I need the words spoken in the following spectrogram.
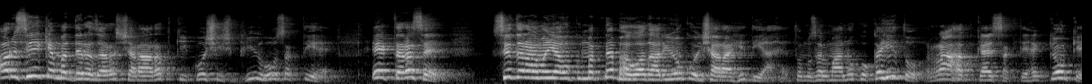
और इसी के मद्देनजर शरारत की कोशिश भी हो सकती है। एक तरह से सिद्धरामैया हुकूमत ने भगवादारियों को इशारा ही दिया है। तो मुसलमानों को कहीं तो राहत कह सकते हैं, क्योंकि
